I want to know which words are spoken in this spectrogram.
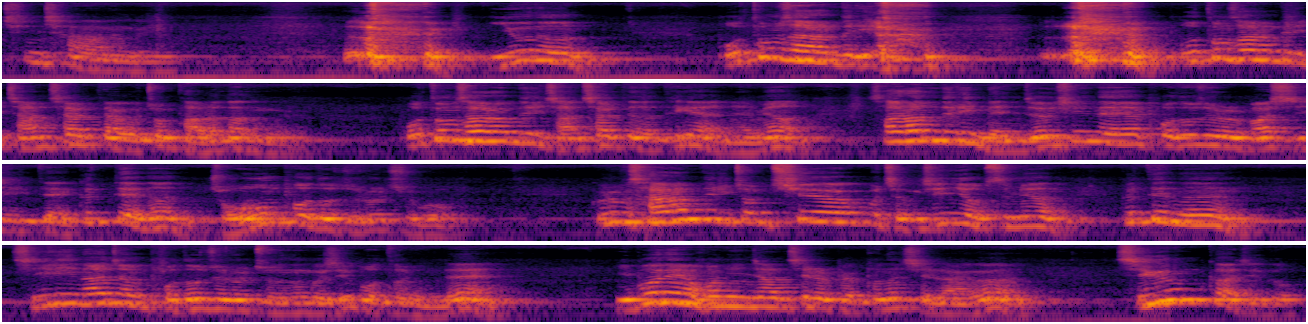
칭찬하는 거예요. 이유는 보통 사람들이 보통 사람들이 잔치할 때하고 좀 다르다는 거예요. 보통 사람들이 잔치할 때는 어떻게 하냐면 사람들이 맨정신에 포도주를 마실 때 그때는 좋은 포도주를 주고 그리고 사람들이 좀 취해갖고 정신이 없으면 그때는 질이 낮은 포도주를 주는 것이 보통인데 이번에 혼인 잔치를 베푸는 신랑은 지금까지도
